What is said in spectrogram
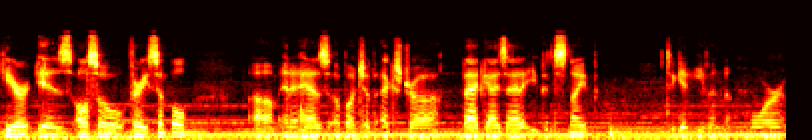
here is also very simple, um, and it has a bunch of extra bad guys at it. You can snipe to get even more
